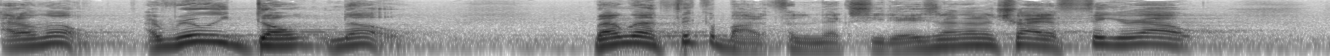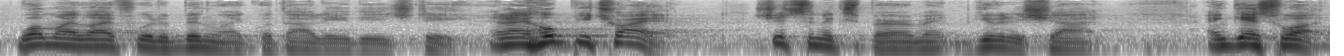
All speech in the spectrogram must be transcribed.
I don't know. I really don't know. But I'm going to think about it for the next few days and I'm going to try to figure out what my life would have been like without ADHD. And I hope you try it. It's just an experiment. Give it a shot. And guess what?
